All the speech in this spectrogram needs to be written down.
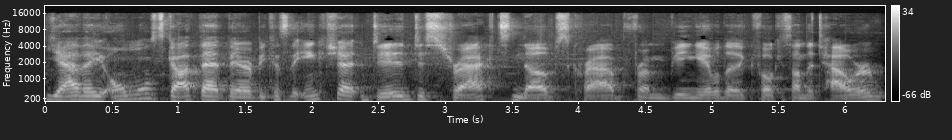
Yeah, they almost got that there because the inkjet did distract Nub's crab from being able to focus on the tower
